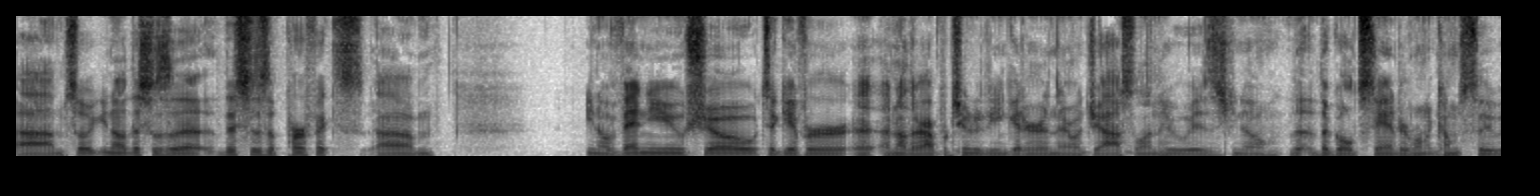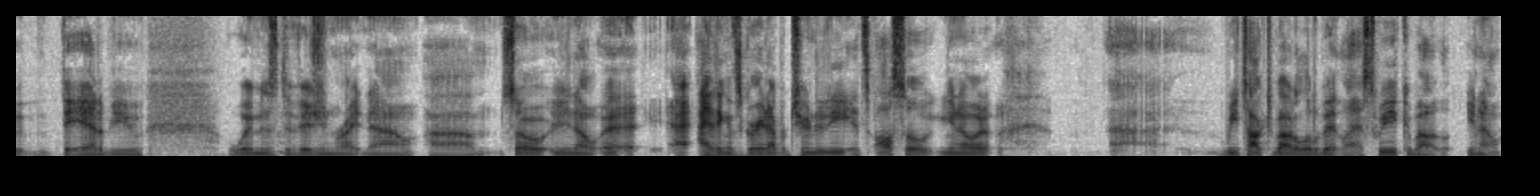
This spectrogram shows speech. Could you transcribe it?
um, so you know this is a this is a perfect um, you know venue show to give her a, another opportunity and get her in there with Jocelyn who is you know the, the gold standard when it comes to the AW women's division right now um, so you know I, I think it's a great opportunity it's also you know uh, we talked about a little bit last week about you know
